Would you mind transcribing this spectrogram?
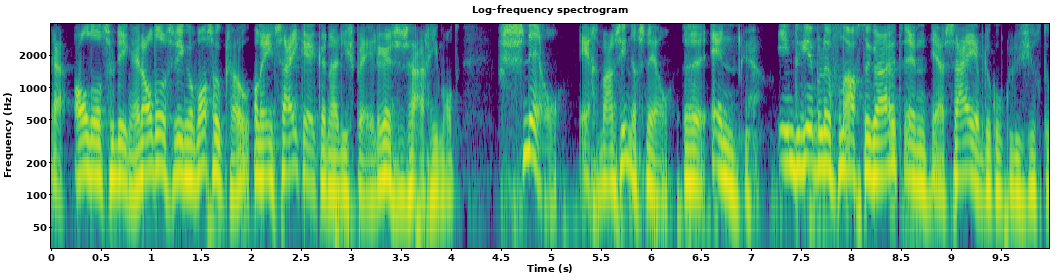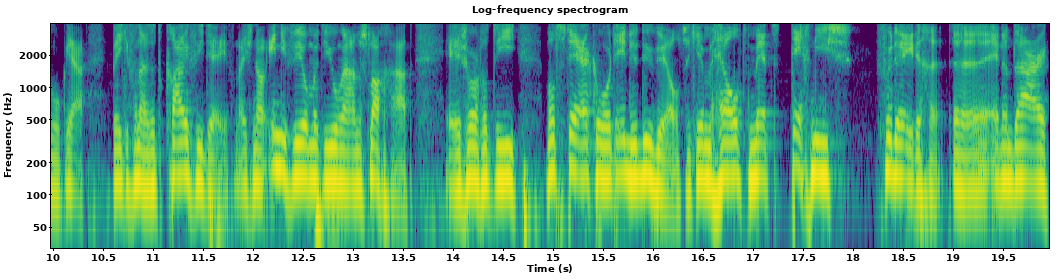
Ja, al dat soort dingen. En al dat soort dingen was ook zo. Alleen zij keken naar die speler en ze zagen iemand snel, echt waanzinnig snel. Eh, en Ja. indribbelen van achteruit. En ja, zij hebben de conclusie getrokken. Ja, een beetje vanuit het Cruyff-idee. Van als je nou individueel met die jongen aan de slag gaat. En je zorgt dat hij wat sterker wordt in de duels. Dat je hem helpt met technisch verdedigen. eh, en hem daar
